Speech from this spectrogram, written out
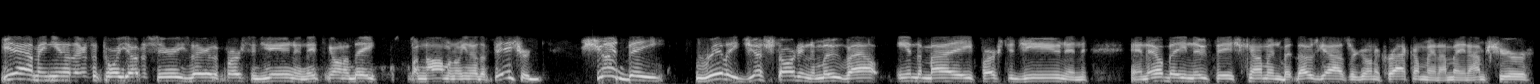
Yeah, I mean, you know, there's a Toyota Series there the first of June, and it's going to be phenomenal. You know, the fish are should be really just starting to move out into May, first of June, and and there'll be new fish coming, but those guys are going to crack them, and I mean, I'm sure,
